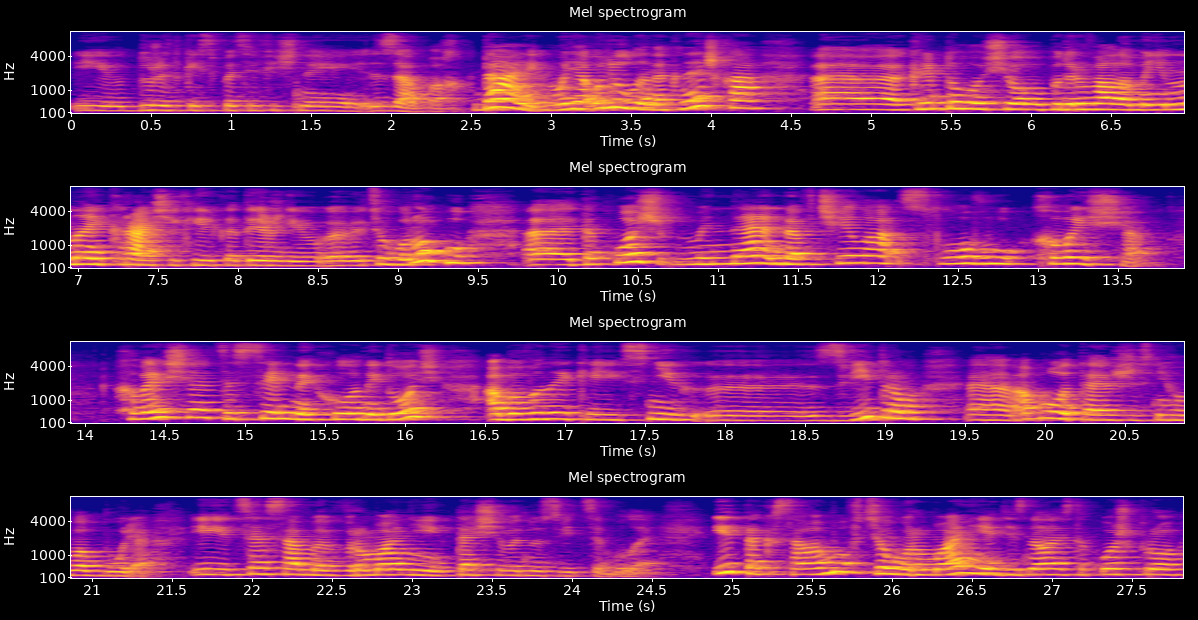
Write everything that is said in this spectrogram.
І дуже такий специфічний запах. Далі, моя улюблена книжка, е, крім того, що подарувала мені найкращі кілька тижнів е, цього року, е, також мене навчила слову хвища. Хвища це сильний холодний дощ або великий сніг з вітром, або теж снігова буря. І це саме в романі те, що видно звідси були. І так само в цьому романі я дізналась також про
